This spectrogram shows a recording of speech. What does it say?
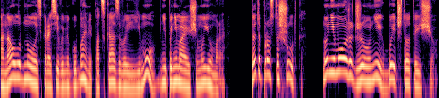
Она улыбнулась красивыми губами, подсказывая ему, не понимающему юмора, что это просто шутка. Ну не может же у них быть что-то еще.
